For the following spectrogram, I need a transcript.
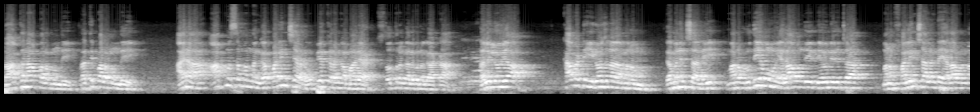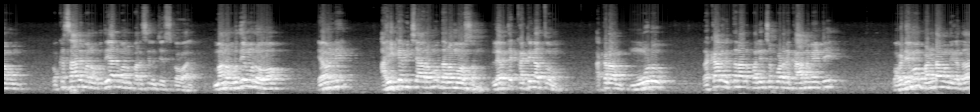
ప్రార్థనా ఫలం ఉంది. ప్రతిఫలం ఉంది. ఆయన ఆత్మ సంబంధంగా ఫలించాడు ఉపయోగకరంగా మారాడు. స్తోత్రం కలుగును గాక. హలిలోయ కాబట్టి ఈ రోజున మనం గమనించాలి మన హృదయము ఎలా ఉంది దేవుని ఎదుట? మనం ఫలించాలంటే ఎలా ఉన్నాము? ఒకసారి మన హృదయాన్ని మనం పరిశీలన చేసుకోవాలి. మన హృదయములో ఏమండి? ఐక్య విచారము ధనమోసం లేకపోతే కఠినత్వం. అక్కడ మూడు రకాల విత్తనాలు ఫలించకపోవడానికి కారణం ఏంటి? ఒకటేమో బండ ఉంది కదా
